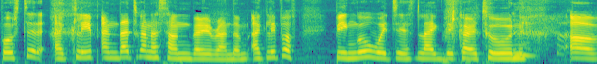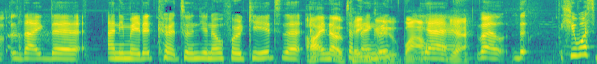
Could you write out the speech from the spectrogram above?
posted a clip, and that's gonna sound very random. A clip of Pingu, which is like the cartoon of like the animated cartoon, you know, for kids. That I uh, know Pingu. penguin. Wow, Yeah. yeah. Well, the, he was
